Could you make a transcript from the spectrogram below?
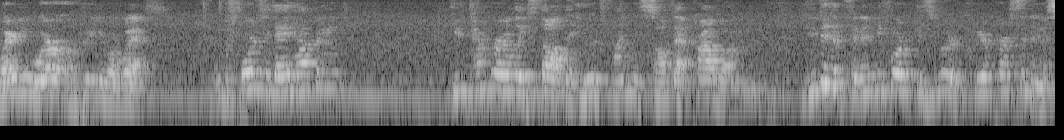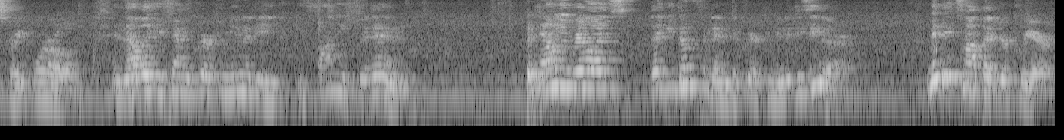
where you were or who you were with. And before today happened, you temporarily thought that you would finally solve that problem. You didn't fit in before because you were a queer person in a straight world. And now that you found queer community, you finally fit in. But now you realize that you don't fit into queer communities either. Maybe it's not that you're queer.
